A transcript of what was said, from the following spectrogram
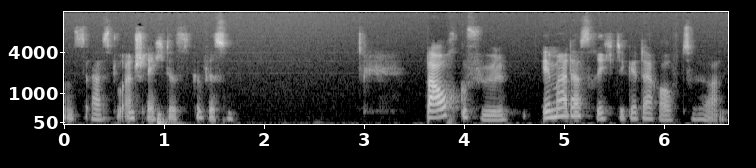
Sonst hast du ein schlechtes Gewissen. Bauchgefühl. Immer das Richtige darauf zu hören.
